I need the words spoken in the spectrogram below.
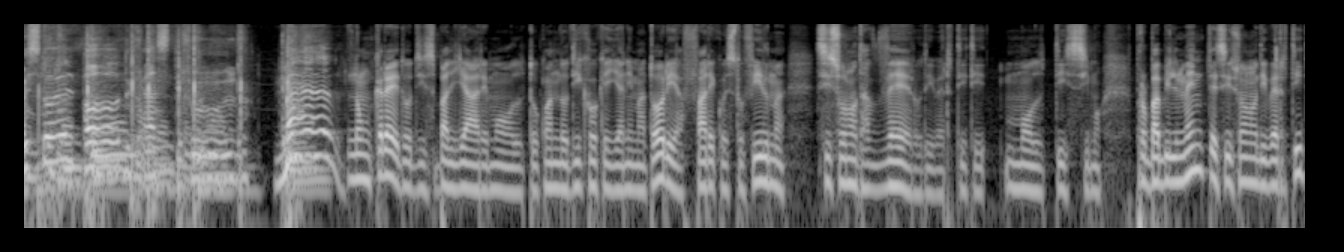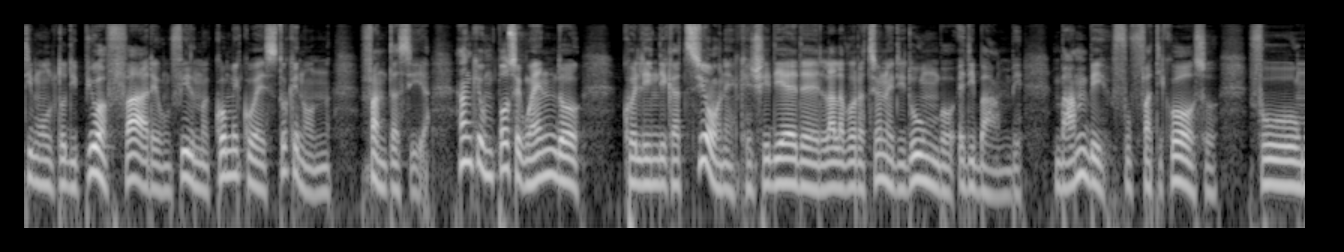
Questo è il podcast di Full Mel. Non credo di sbagliare molto quando dico che gli animatori a fare questo film si sono davvero divertiti moltissimo. Probabilmente si sono divertiti molto di più a fare un film come questo che non fantasia. Anche un po' seguendo quell'indicazione che ci diede la lavorazione di Dumbo e di Bambi. Bambi fu faticoso, fu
